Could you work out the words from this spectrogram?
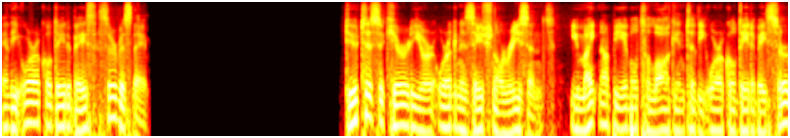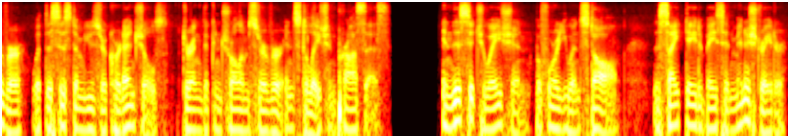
and the Oracle Database service name. Due to security or organizational reasons, you might not be able to log into the Oracle Database server with the system user credentials during the Control-M server installation process. In this situation, before you install, the Site Database Administrator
